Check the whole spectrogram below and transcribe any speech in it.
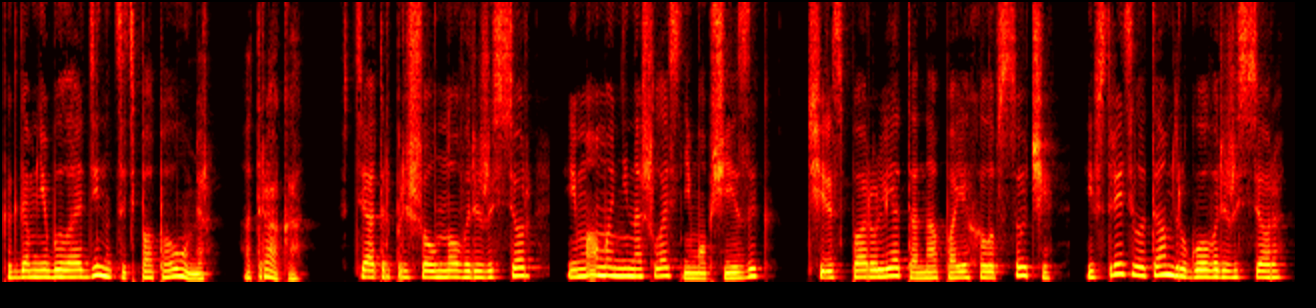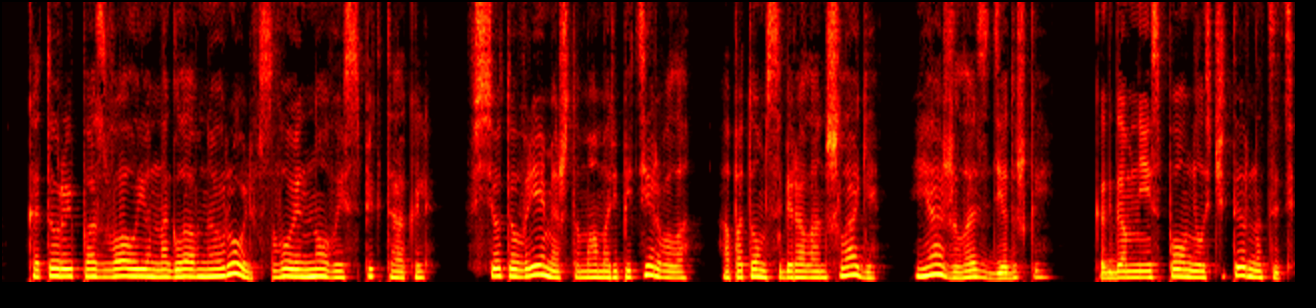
Когда мне было одиннадцать, папа умер от рака. В театр пришел новый режиссер, и мама не нашла с ним общий язык. Через пару лет она поехала в Сочи и встретила там другого режиссера, который позвал ее на главную роль в свой новый спектакль. Все то время, что мама репетировала, а потом собирала аншлаги, я жила с дедушкой. Когда мне исполнилось 14,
